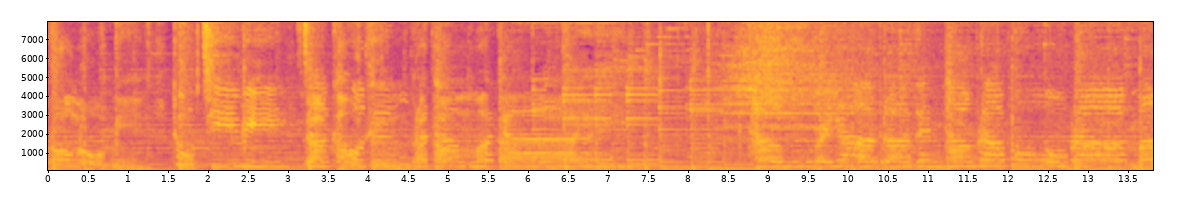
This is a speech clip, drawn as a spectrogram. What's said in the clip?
ครองโลกนี้ ทุกชีวิตจะเข้าถึงพระธรรมกายธรรมยาตราเส้นทางพระผู้ปรากมา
